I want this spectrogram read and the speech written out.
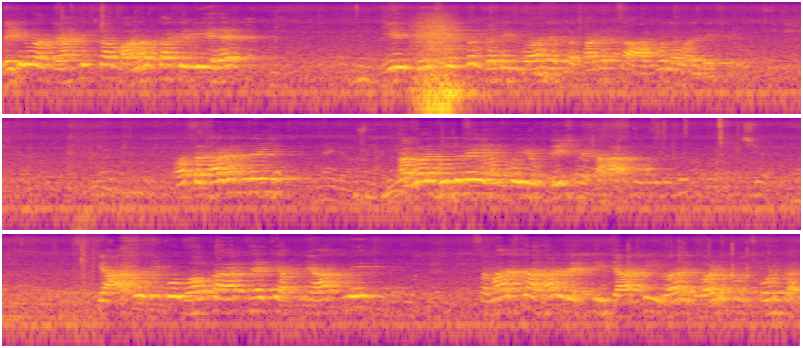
लेकिन वो आध्यात्मिकता, मानवता के लिए है। ये देश में तब घटित हुआ जब तथागत का आगमन हमारे देश में और तथागत ने भगवान बुद्ध ने हमको ये उपदेश में कहा कि आत्मदीपो भाव का अर्थ है कि अपने आप में समाज का हर व्यक्ति, जाति, वर्ग, वर्ण को छोड़कर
